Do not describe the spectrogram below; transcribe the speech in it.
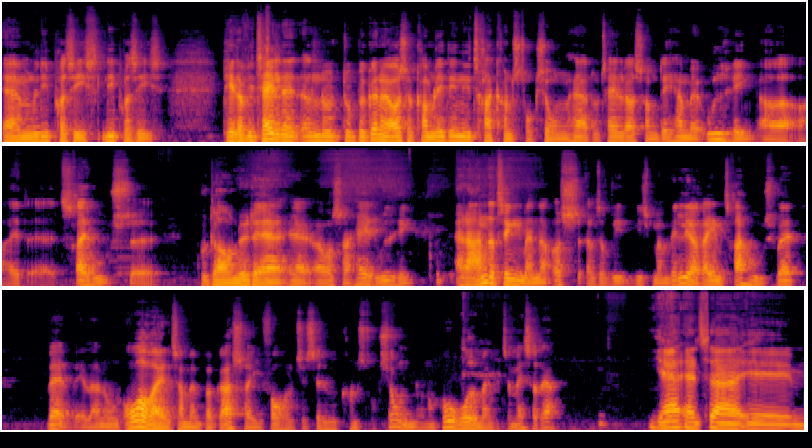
jamen, lige præcis, lige præcis. Peter, vi talte, altså nu, du begynder jo også at komme lidt ind i trækonstruktionen her. Du talte også om det her med udhæng, og, og et, et træhus øh, kunne drage nytte af, af også at have et udhæng. Er der andre ting, man også, altså hvis man vælger rent træhus, hvad, hvad, eller nogle overvejelser, man bør gøre sig i forhold til selve konstruktionen, og nogle gode råd, man kan tage med sig der? Ja, altså, øh,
